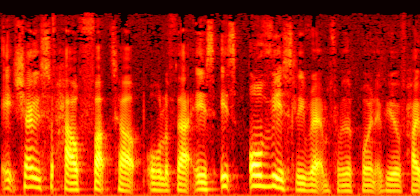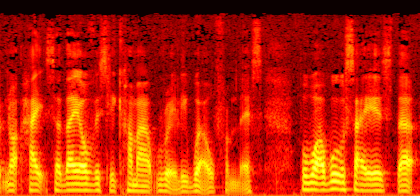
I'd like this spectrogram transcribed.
It shows how fucked up all of that is. It's obviously written from the point of view of hope, not hate. So they obviously come out really well from this. But what I will say is that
